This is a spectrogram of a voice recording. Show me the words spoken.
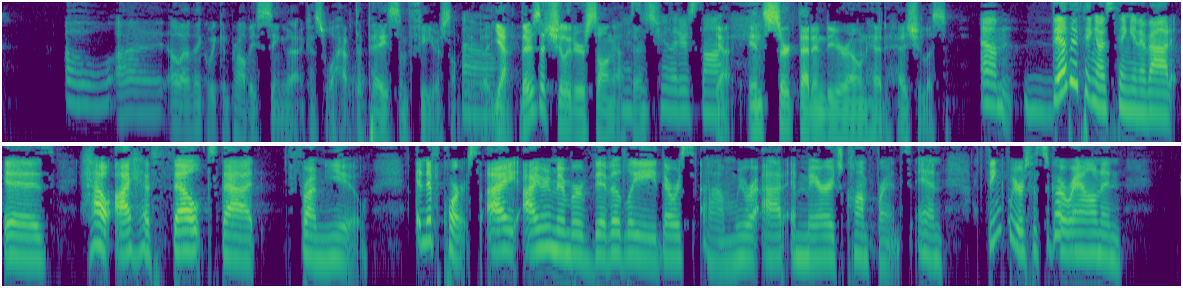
Oh, I oh, I think we can probably sing that because we'll have to pay some fee or something. Oh. But yeah, there's a cheerleader song out there's there. a cheerleader song. Yeah, insert that into your own head as you listen. Um, the other thing I was thinking about is how I have felt that from you. And of course, I, I remember vividly there was um, we were at a marriage conference, and I think we were supposed to go around and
